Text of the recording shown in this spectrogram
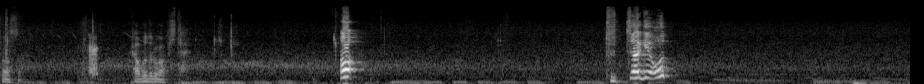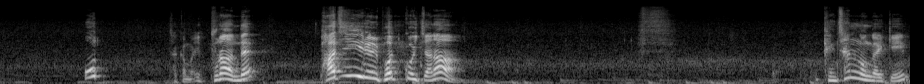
좋았어. 가보도록 합시다. 어? 두 짝의 옷? 옷? 잠깐만 이거 불안한데 바지를 벗고 있잖아 괜찮은 건가 이 게임?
